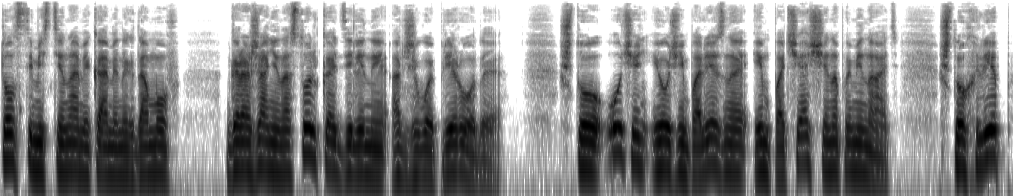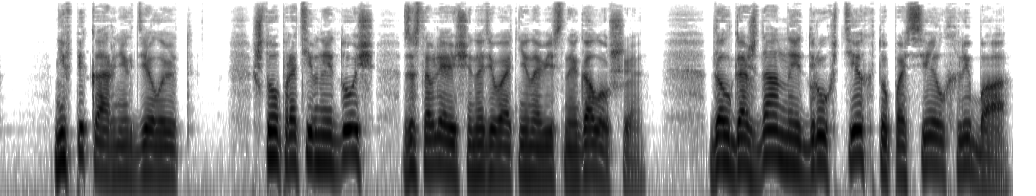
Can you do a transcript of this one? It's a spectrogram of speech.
толстыми стенами каменных домов горожане настолько отделены от живой природы – что очень и очень полезно им почаще напоминать, что хлеб не в пекарнях делают, что противный дождь, заставляющий надевать ненавистные галоши, долгожданный друг тех, кто посеял хлеба,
